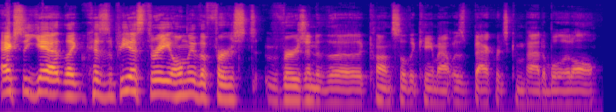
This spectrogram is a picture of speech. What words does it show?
actually, yeah, like because the PS3 only the first version of the console that came out was backwards compatible at all.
